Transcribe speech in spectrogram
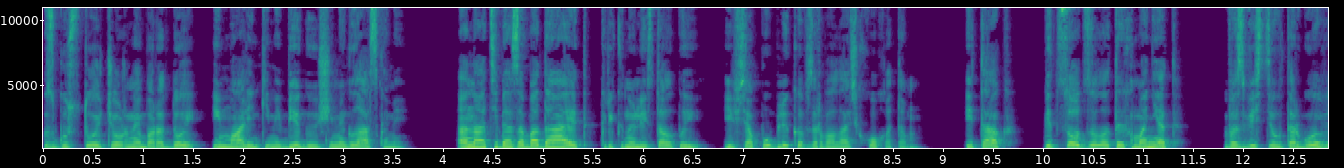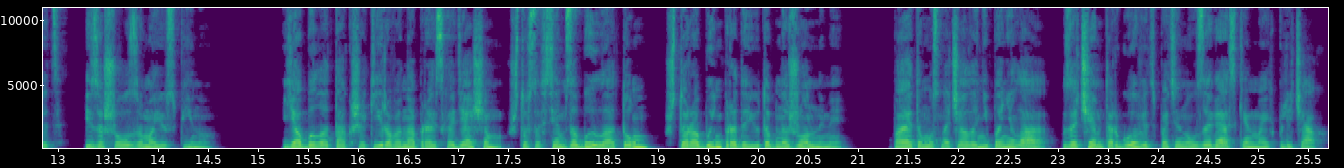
с густой черной бородой и маленькими бегающими глазками. «Она тебя забодает!» – крикнули из толпы, и вся публика взорвалась хохотом. «Итак, пятьсот золотых монет!» – возвестил торговец и зашел за мою спину. Я была так шокирована происходящим, что совсем забыла о том, что рабынь продают обнаженными. Поэтому сначала не поняла, зачем торговец потянул завязки на моих плечах.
